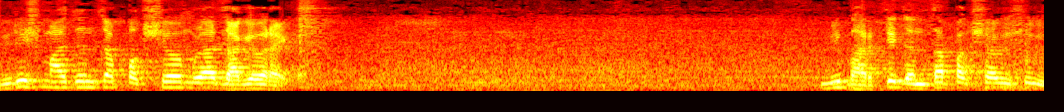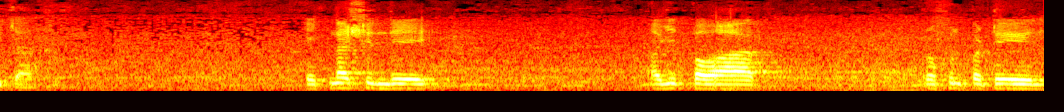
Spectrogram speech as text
गिरीश महाजनचा पक्ष मुळात जागेवर आहे का? मी भारतीय जनता पक्षाविषयी विचारतो. एकनाथ शिंदे अजित पवार प्रफुल्ल पटेल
